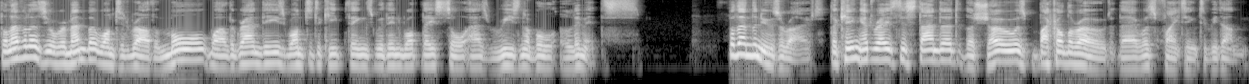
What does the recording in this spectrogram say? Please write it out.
The levellers, you'll remember, wanted rather more, while the grandees wanted to keep things within what they saw as reasonable limits. But then the news arrived. The king had raised his standard, the show was back on the road, there was fighting to be done.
